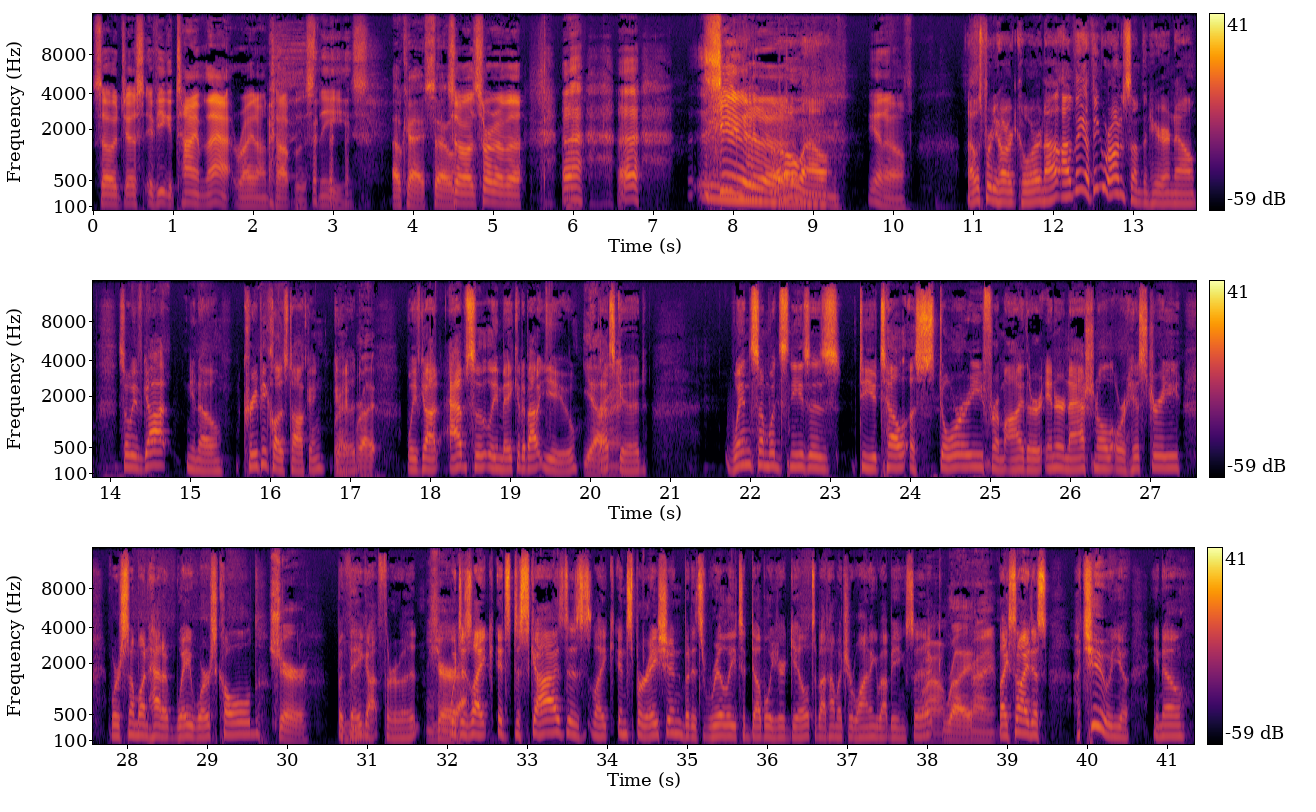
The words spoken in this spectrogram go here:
So just if you could time that right on top of the sneeze, Okay, so, so it's sort of a, uh, uh, shoo, Oh wow, you know, that was pretty hardcore. And I, I think I think we're onto something here now. So we've got you know creepy close talking, good. right. We've got absolutely make it about you. Yeah. That's Right. good. When someone sneezes, do you tell a story from either international or history where someone had a way worse cold, Sure, but they mm-hmm. got through it? Mm-hmm. sure. Which is like it's disguised as like inspiration, but it's really to double your guilt about how much you're whining about being sick. Wow. right. right? Like somebody just achoo, and you you know,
